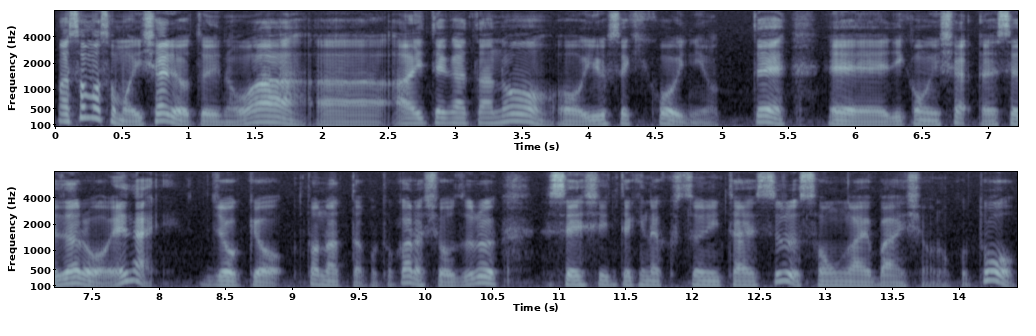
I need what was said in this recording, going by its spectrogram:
まあ、そもそも慰謝料というのは、相手方の有責行為によって、えー、離婚せざるを得ない状況となったことから生ずる精神的な苦痛に対する損害賠償のことを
